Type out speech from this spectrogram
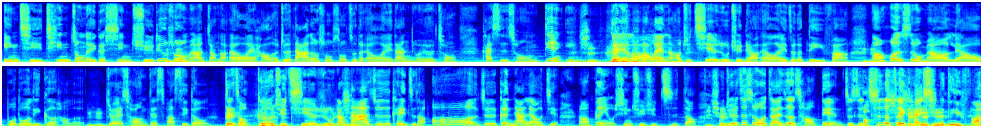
引起听众的一个兴趣。例如说，我们要讲到 L A 好了，就是大家都所熟知的 L A，但你会从开始从电影是对 La La Land，然后去切入去聊 L A 这个地方，然后或者是我们要聊波多黎各好了，就会从 Despacito 这首歌去切入，让大家就是可以知道哦，就是更加了解，然后更有兴趣去知道。的确，我觉得这是我在热炒店就是吃的最开心的地方。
